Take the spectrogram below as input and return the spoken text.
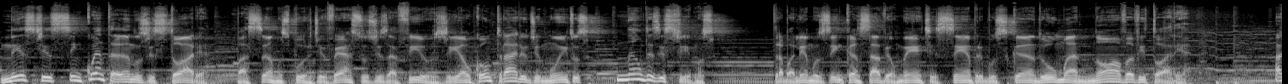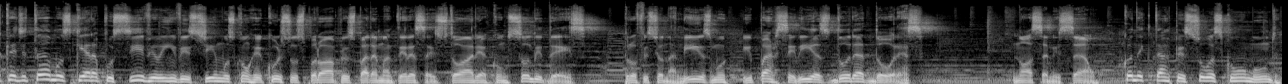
Nestes 50 anos de história, passamos por diversos desafios e, ao contrário de muitos, não desistimos. Trabalhamos incansavelmente, sempre buscando uma nova vitória. Acreditamos que era possível e investimos com recursos próprios para manter essa história com solidez, profissionalismo e parcerias duradouras. Nossa missão: conectar pessoas com o mundo,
